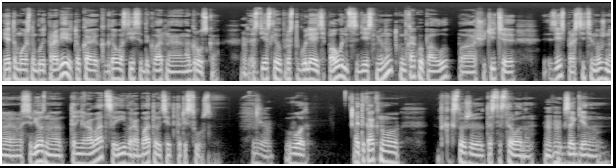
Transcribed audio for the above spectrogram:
это можно будет проверить только когда у вас есть адекватная нагрузка. Мгм. То есть, если вы просто гуляете по улице 10 минут, ну, как вы по- ощутите, здесь, простите, нужно серьезно тренироваться и вырабатывать этот ресурс. Да. Вот. Это как, ну, это как с той же тестостероном, Мгм. экзогеном.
